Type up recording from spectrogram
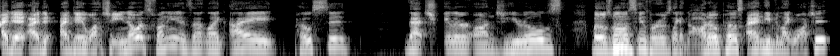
I did, I did, I did watch it. You know what's funny is that like I posted that trailer on G Reels, but it was one of those things where it was like an auto post. I didn't even like watch it.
